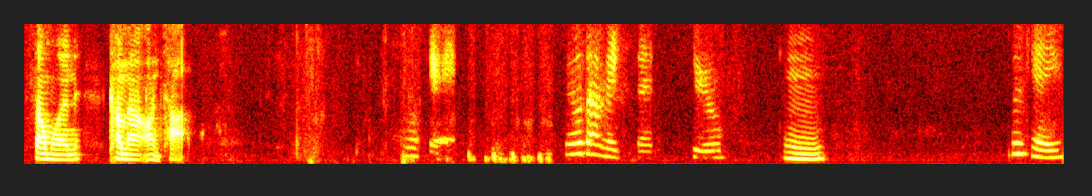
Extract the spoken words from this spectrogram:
someone come out on top. Okay. Well, that makes sense too. Mm. Okay.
